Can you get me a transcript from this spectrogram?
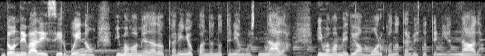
donde va a decir, bueno, mi mamá me ha dado cariño cuando no teníamos nada, mi mamá me dio amor cuando tal vez no tenía nada.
